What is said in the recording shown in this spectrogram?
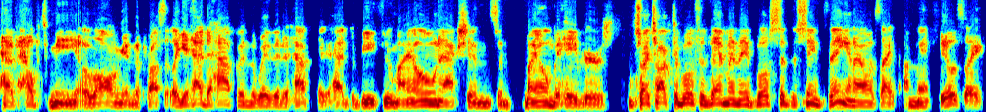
have helped me along in the process like it had to happen the way that it happened it had to be through my own actions and my own behaviors. And so i talked to both of them and they both said the same thing and i was like oh, i mean it feels like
